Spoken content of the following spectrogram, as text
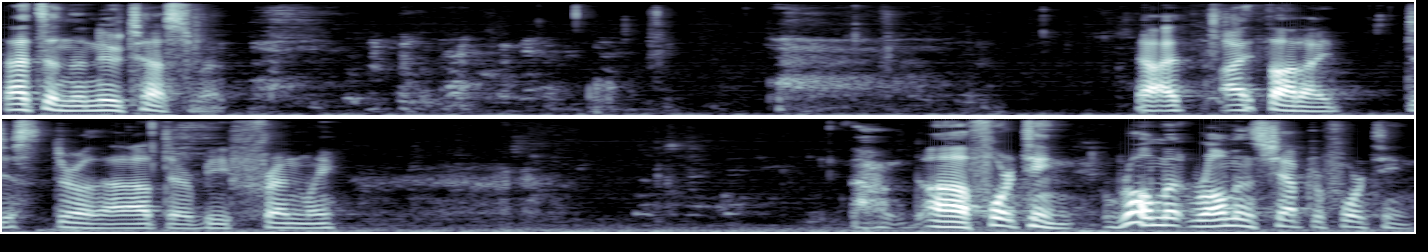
That's in the New Testament. Yeah, I, I thought I'd just throw that out there, be friendly. Uh, 14. Roman, Romans chapter 14.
